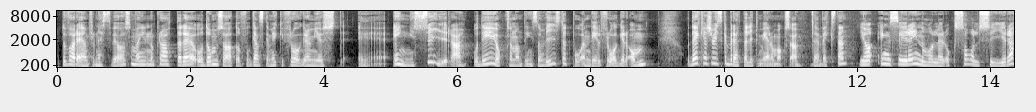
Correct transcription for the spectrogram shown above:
då var det en från SVA som var inne och pratade och de sa att de får ganska mycket frågor om just eh, ängsyra och det är ju också någonting som vi stött på en del frågor om. Och det kanske vi ska berätta lite mer om också, den växten. Ja, ängsyra innehåller oxalsyra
